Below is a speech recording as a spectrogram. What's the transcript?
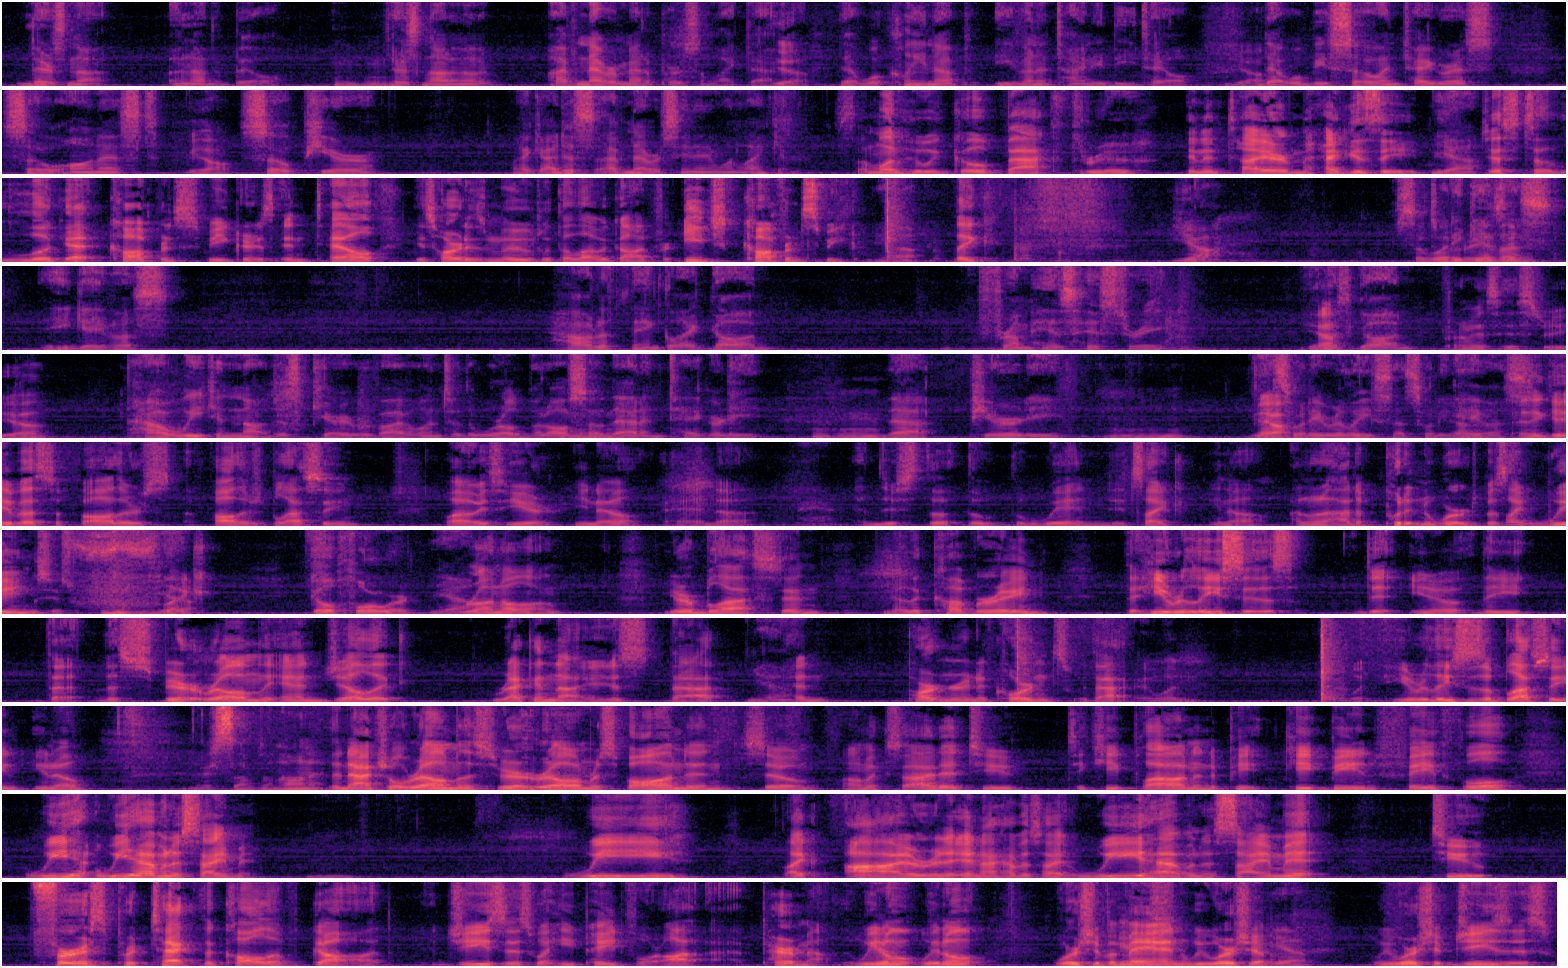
There's not another Bill. Mm-hmm. There's not another. I've never met a person like that. Yeah. That will clean up even a tiny detail. Yeah. That will be so integrous, so honest, Yeah. so pure. Like I just, I've never seen anyone like him. Someone who would go back through an entire magazine Yeah. just to look at conference speakers and tell his heart is moved with the love of God for each conference speaker. Yeah. Like, yeah. So what he gave us, he gave us how to think like God from his history Yeah. with God. From his history, yeah. How we can not just carry revival into the world, but also that integrity, that purity. That's Mm-hmm. Yeah. what he released. That's what he gave us. And he gave us a father's a Father's blessing while was here, you know, and uh, and just the, the the wind. It's like you know, I don't know how to put it into words, but it's like wings, just Yeah. like go forward, Yeah. run on. You're blessed, and you know the covering that He releases. That you know the the the spirit realm, the angelic, recognize that Yeah. and partner in accordance with that. And when when He releases a blessing, you know There's something on it. the natural realm and the spirit mm-hmm. realm respond and so i'm excited to to keep plowing and to pe- keep being faithful we we have an assignment we like i and i have a assignment we have an assignment to first protect the call of god jesus what he paid for uh, paramount we Yeah. don't we don't worship a Yes. man we worship Yeah. we worship Jesus,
